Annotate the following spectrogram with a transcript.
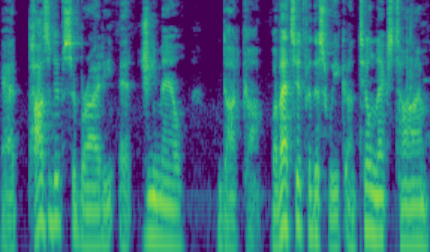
at positivesobriety at gmail.com com. Well, that's it for this week. Until next time,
